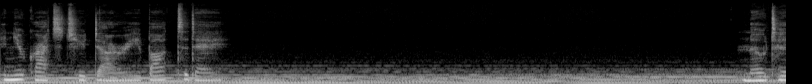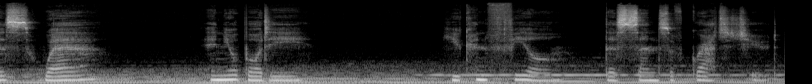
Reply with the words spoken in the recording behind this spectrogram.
in your gratitude diary about today? notice where in your body you can feel this sense of gratitude.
